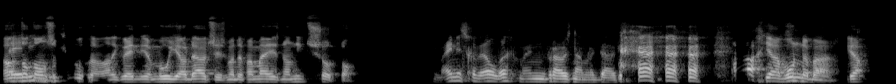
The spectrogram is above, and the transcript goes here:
Oh, nee, tot onze ploegen, want ik weet niet hoe jouw Duits is, maar de van mij is nog niet zo top. Mijn is geweldig, mijn vrouw is namelijk Duits. Ach ja, wonderbaar. Ja.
